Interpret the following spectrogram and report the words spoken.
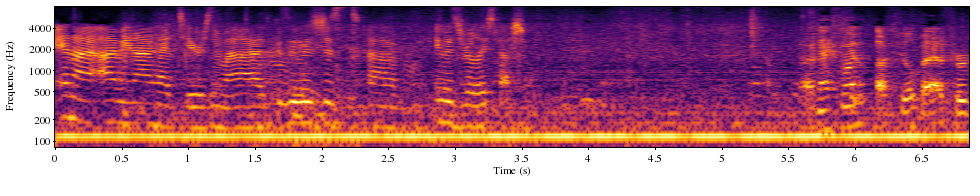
and I, I mean I had tears in my eyes because it was just um, it was really special. I Next feel, one. I feel bad for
